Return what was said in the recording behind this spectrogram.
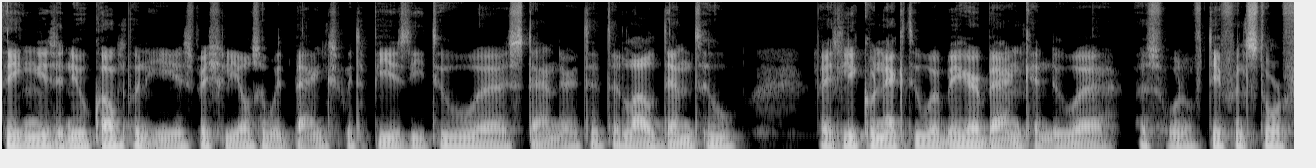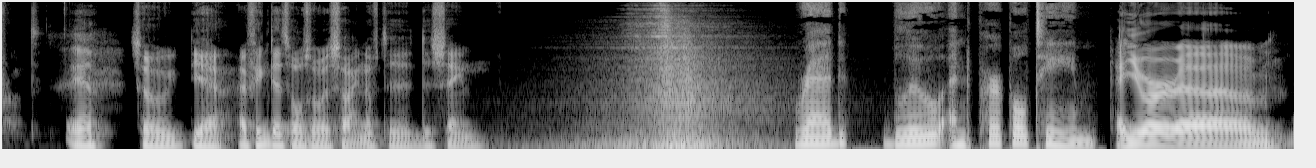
thing is a new company, especially also with banks with the PSD2 uh, standard that allowed them to basically connect to a bigger bank and do a, a, sort of different storefront. Yeah. So yeah, I think that's also a sign of the the same. Red, blue, and purple team. And you're um,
